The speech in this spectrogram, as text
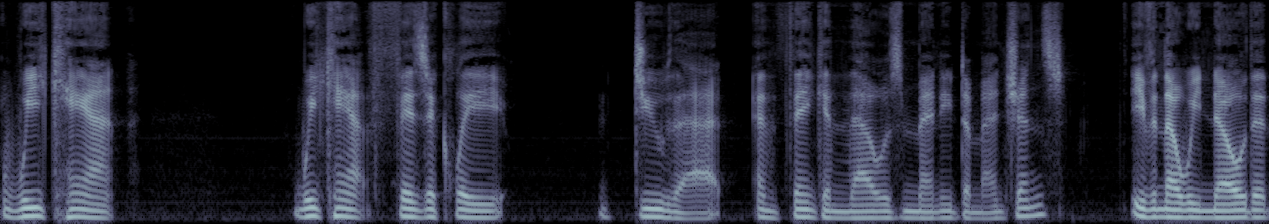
we can't we can't physically do that and think in those many dimensions even though we know that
